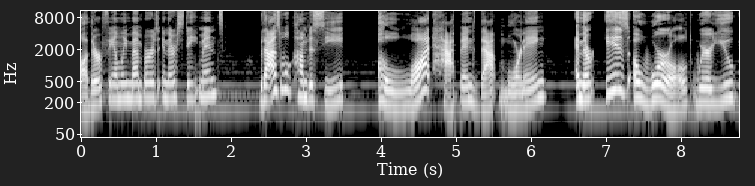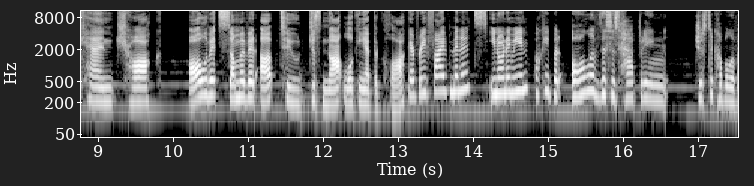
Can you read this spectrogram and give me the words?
other family members in their statements. But as we'll come to see, a lot happened that morning, and there is a world where you can chalk all of it, some of it up to just not looking at the clock every five minutes. You know what I mean? Okay, but all of this is happening just a couple of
